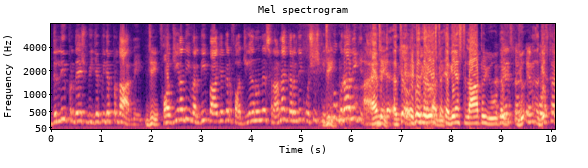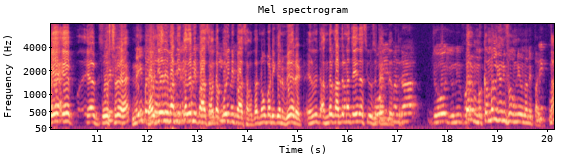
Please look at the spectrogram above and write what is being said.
ਦਿੱਲੀ ਪ੍ਰਦੇਸ਼ ਬੀਜੇਪੀ ਦੇ ਪ੍ਰਧਾਨ ਨੇ। ਫੌਜੀਆਂ ਦੀ ਵਰਦੀ ਪਾ ਕੇ ਅਗਰ ਫੌਜੀਆਂ ਨੂੰ ਨੇ ਸਰਾਹਨਾ ਕਰਨ ਦੀ ਕੋਸ਼ਿਸ਼ ਕੀਤੀ। ਕੋਈ ਗੁਨਾਹ ਨਹੀਂ ਕੀਤਾ। And ਜੀ, it ਚਲੋ, it ਥੋੜ੍ਹੀ is ਗੱਲ against ਆ ਗਈ। against law to you the Against you- imposter ਇਹ ਇਹ ਇਹ ਪੋਸਟਰ ਹੈ। ਨਹੀਂ ਪਰ ਫੌਜੀਆਂ ਦੀ ਵਰਦੀ ਕਦੇ ਨਹੀਂ ਪਾ ਸਕਦਾ ਕੋਈ ਨਹੀਂ ਪਾ ਸਕਦਾ। ਨੋਬਡੀ ਕੈਨ ਵੇਅਰ ਇਟ ਇਹਨੂੰ ਅੰਦਰ ਕਰ ਦੇਣਾ ਚਾਹੀਦਾ ਸੀ ਉਸ ਟਾਈਮ ਕੋਈ ਦੇ ਉੱਤੇ। ਬੰਦਾ ਜੋ ਪਰ ਯੂਨੀਫਾਰਮ ਮੁਕੰਮਲ ਯੂਨੀਫਾਰਮ ਨਹੀਂ ਉਹਨਾਂ ਨੇ ਪਾਈ। ਕੋਈ-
